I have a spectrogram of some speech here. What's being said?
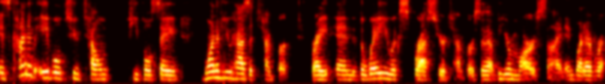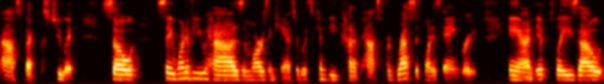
it's kind of able to tell people, say, one of you has a temper right? And the way you express your temper. So that be your Mars sign and whatever aspects to it. So say one of you has a Mars in Cancer, which can be kind of passive aggressive when it's angry and it plays out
